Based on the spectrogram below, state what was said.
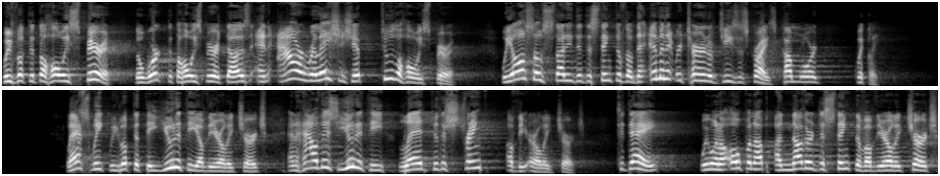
We've looked at the Holy Spirit, the work that the Holy Spirit does, and our relationship to the Holy Spirit. We also studied the distinctive of the imminent return of Jesus Christ. Come, Lord, quickly. Last week, we looked at the unity of the early church and how this unity led to the strength of the early church. Today, we want to open up another distinctive of the early church,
